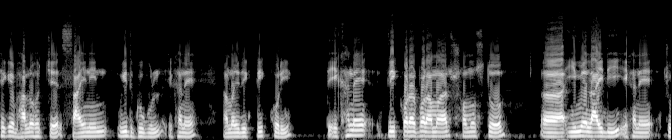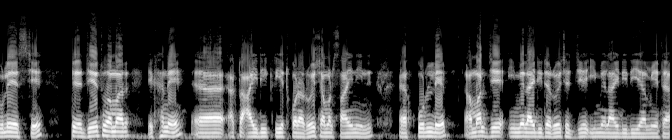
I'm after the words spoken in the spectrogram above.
থেকে ভালো হচ্ছে সাইন ইন উইথ গুগল এখানে আমরা যদি ক্লিক করি, তো এখানে ক্লিক করার পর আমার সমস্ত ইমেল আইডি এখানে চলে এসছে। যেহেতু আমার এখানে একটা আইডি ক্রিয়েট করা রয়েছে আমার সাইন ইন করলে আমার যে ইমেল আইডিটা রয়েছে, যে ইমেল আইডি দিয়ে আমি এটা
